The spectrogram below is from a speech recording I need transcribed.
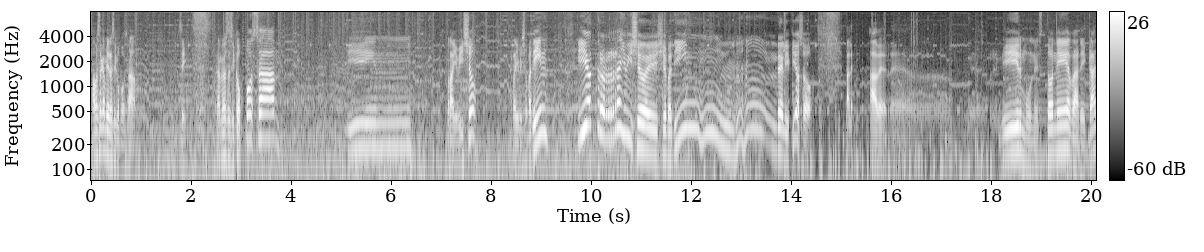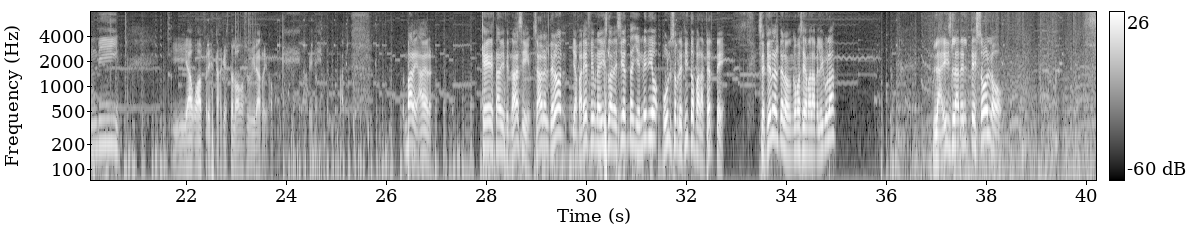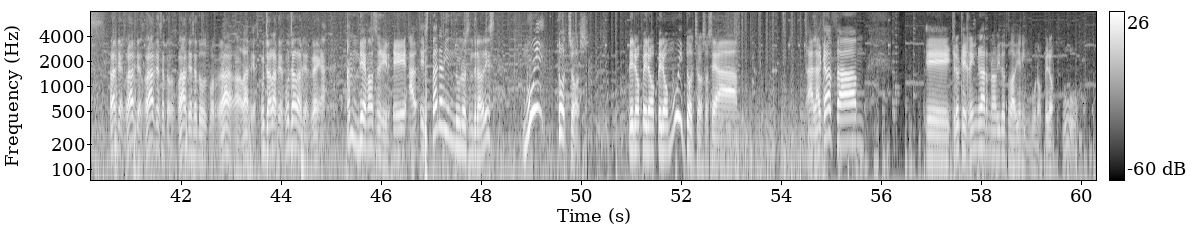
Vamos a cambiar a psicoposa Sí Cambiamos a Psicoposa. Y... Mm, rayo Bicho. Rayo Bicho Patín. Y otro Rayo Bicho Patín. Mm, delicioso. Vale, a ver. Eh, Moonstone, Rare Candy. Y agua fresca, que esto lo vamos a subir arriba porque Vale. Vale, a ver. ¿Qué está diciendo? Ah, sí. Se abre el telón y aparece una isla desierta y en medio un sobrecito para hacerte. Se cierra el telón. ¿Cómo se llama la película? La isla del tesoro. Gracias, gracias, gracias a todos. Gracias a todos por... Ah, gracias, muchas gracias, muchas gracias. Venga. Bien, vamos a seguir. Eh, están habiendo unos entrenadores muy tochos. Pero, pero, pero muy tochos. O sea... A la caza... Eh, creo que Gengar no ha habido todavía ninguno, pero... Uh,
